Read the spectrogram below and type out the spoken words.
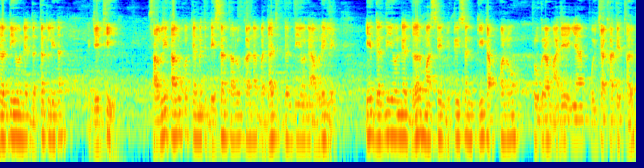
દર્દીઓને દત્તક લીધા જેથી સાવલી તાલુકો તેમજ ડેસર તાલુકાના બધા જ દર્દીઓને આવરી લઈ એ દર્દીઓને દર માસે ન્યુટ્રિશન કીટ આપવાનો પ્રોગ્રામ આજે અહીંયા પોઈચા ખાતે થયો.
